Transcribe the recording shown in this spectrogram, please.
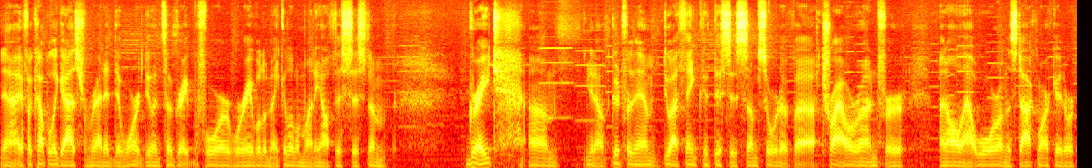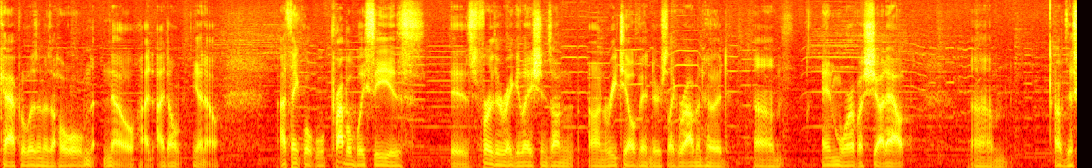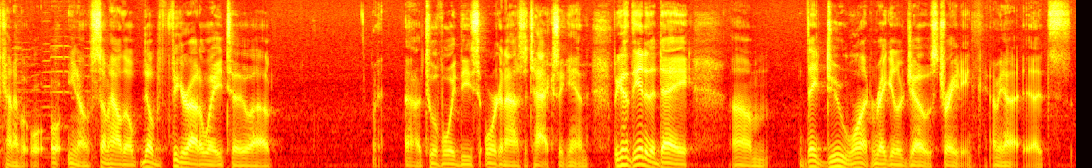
now, if a couple of guys from Reddit that weren't doing so great before were able to make a little money off this system, great. Um, you know, good for them. Do I think that this is some sort of uh, trial run for an all-out war on the stock market or capitalism as a whole. No, I, I don't. You know, I think what we'll probably see is is further regulations on on retail vendors like Robinhood, um, and more of a shutout um, of this kind of, or, or, you know, somehow they'll they'll figure out a way to. Uh, uh, to avoid these organized attacks again, because at the end of the day, um, they do want regular Joes trading. I mean, uh, it's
